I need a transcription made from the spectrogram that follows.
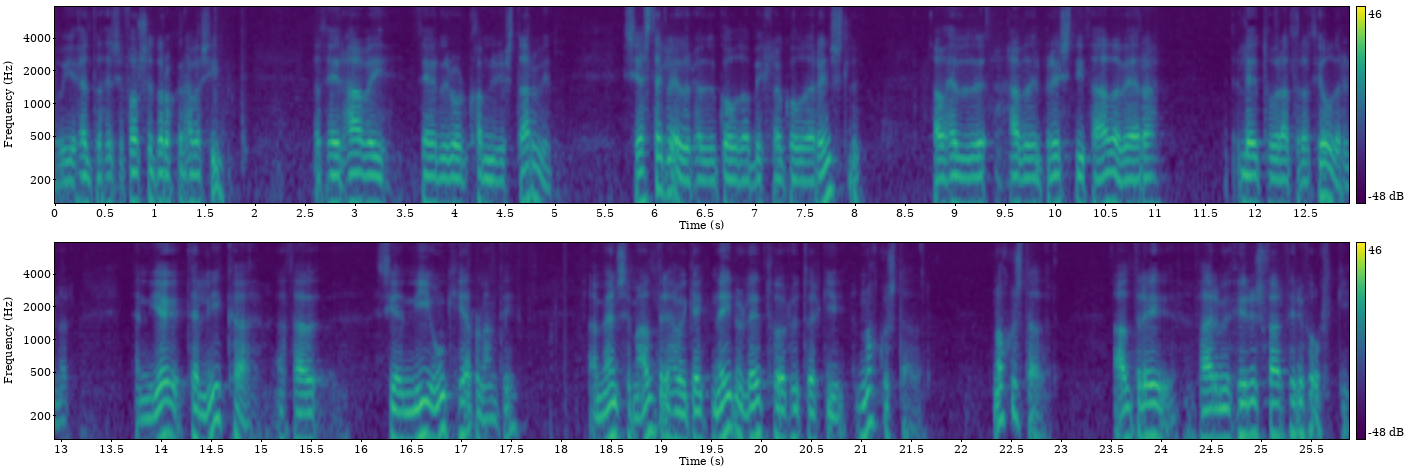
og ég held að þessi fórsetar okkar hafa sínt að þeir hafi þegar þeir voru komnir í starfið sérstaklega þeir hafðu góða, mikla góða reynslu þá hefðu, hafðu þeir breyst í það að vera leiðtóður allra þjóðarinnar. En ég tel líka að það sé nýjung hér á landi að menn sem aldrei hafi gengt neinu leiðtóðarhutverki nokkur staðar, nokkur staðar, aldrei farið með fyrirsvar fyrir fólki,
